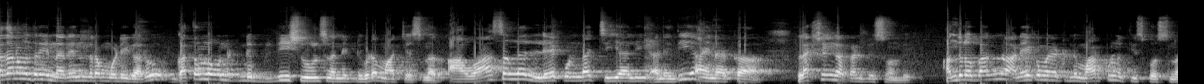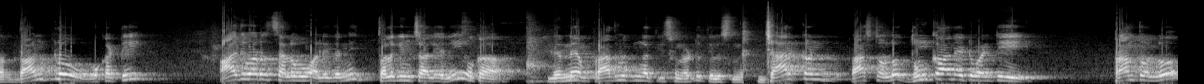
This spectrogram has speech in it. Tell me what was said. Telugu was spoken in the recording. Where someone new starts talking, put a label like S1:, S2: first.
S1: ప్రధానమంత్రి నరేంద్ర మోడీ గారు గతంలో ఉన్నటువంటి బ్రిటిష్ రూల్స్ అన్నింటినీ కూడా మార్చేస్తున్నారు. ఆ వాసనలు లేకుండా చేయాలి అనేది ఆయన యొక్క లక్ష్యంగా కనిపిస్తుంది. అందులో భాగంగా అనేకమైనటువంటి మార్పులను తీసుకొస్తున్నారు. దాంట్లో ఒకటి ఆదివారం సెలవు అనేదాన్ని తొలగించాలి అని ఒక నిర్ణయం ప్రాథమికంగా తీసుకున్నట్టు తెలుస్తుంది. జార్ఖండ్ రాష్ట్రంలో దుమ్కా అనేటువంటి ప్రాంతంలో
